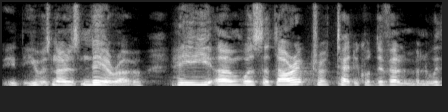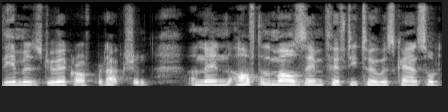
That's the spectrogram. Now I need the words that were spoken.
he was known as Nero. He um, was the director of technical development with the Ministry of Aircraft Production, and then after the Miles M52 was cancelled,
